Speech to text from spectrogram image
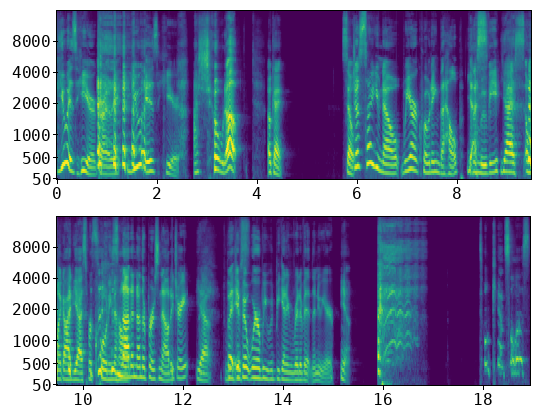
you is here, Carly. You is here. I showed up. Okay. So, Just so you know, we are quoting The Help, yes. the movie. Yes. Oh my God. Yes. We're quoting the help. not another personality trait. yeah. But if it were, we would be getting rid of it in the new year. Don't cancel us.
